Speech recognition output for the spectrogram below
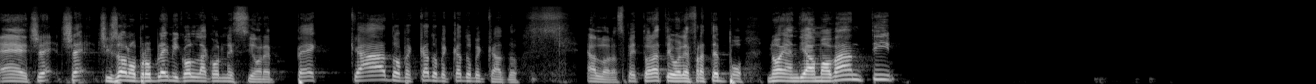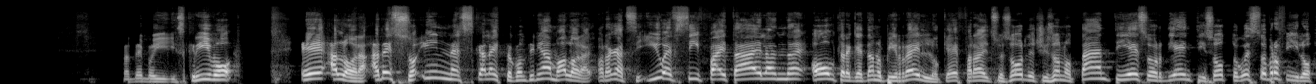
eh, c'è, c'è, ci sono problemi con la connessione. Peccato, peccato, peccato, peccato. Allora, aspetta un attimo, nel frattempo noi andiamo avanti. Nel frattempo gli scrivo. E allora, adesso in scaletta continuiamo. Allora, ragazzi, UFC Fight Island, oltre che Dano Pirrello che farà il suo esordio, ci sono tanti esordienti sotto questo profilo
